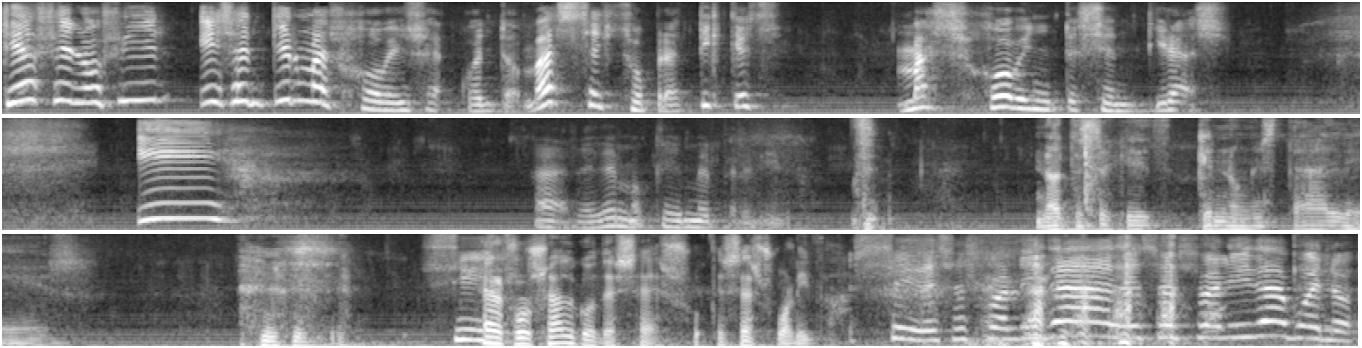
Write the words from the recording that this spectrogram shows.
te hace lucir y sentir más joven. O sea, cuanto más sexo practiques, más joven te sentirás. Y. Ah, redemo que me he perdido. Nótese que, que non está a ler. Sí. Eso es algo de sexo, de sexualidad. Sí, de sexualidad, de sexualidad. Bueno,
